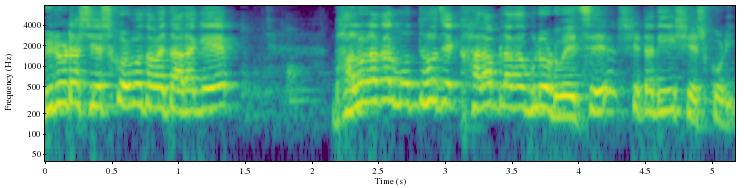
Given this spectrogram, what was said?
ভিডিওটা শেষ করব, তবে তার আগে ভালো লাগার মধ্যেও যে খারাপ লাগাগুলো রয়েছে, সেটা দিয়েই শেষ করি।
